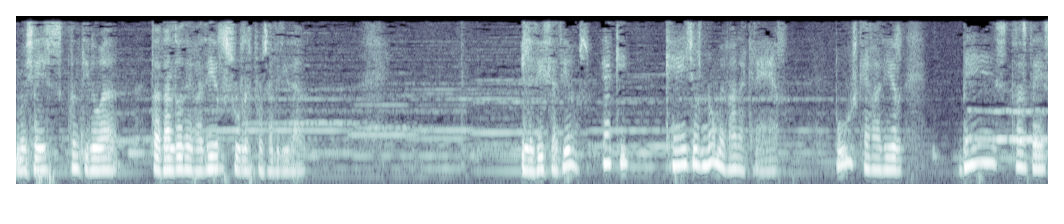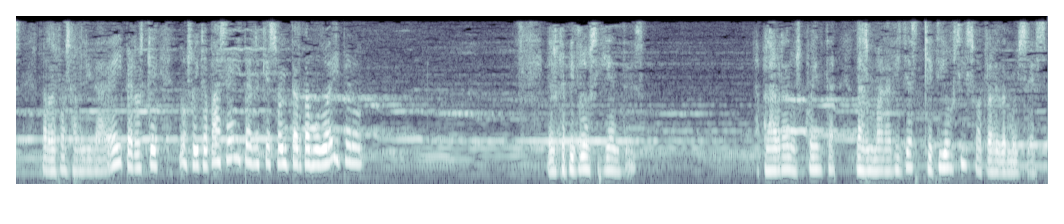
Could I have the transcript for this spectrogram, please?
Moisés continúa tratando de evadir su responsabilidad. Y le dice a Dios, he aquí que ellos no me van a creer. Busca evadir vez tras vez la responsabilidad. Ey, pero es que no soy capaz, ey, pero es que soy tartamudo, ey, pero... En los capítulos siguientes, la palabra nos cuenta las maravillas que Dios hizo a través de Moisés.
